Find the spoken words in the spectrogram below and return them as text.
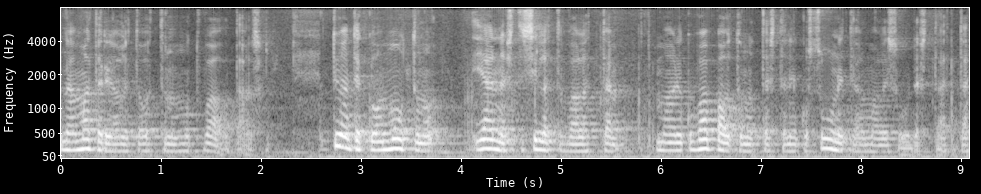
Nämä materiaalit ovat ottanut mut valtaansa. Työnteko on muuttunut jännästi sillä tavalla, että mä oon niin vapautunut tästä niin suunnitelmallisuudesta, että,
